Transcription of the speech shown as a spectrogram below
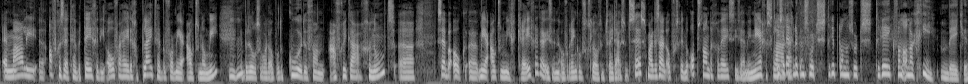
en Mali eh, afgezet hebben tegen die overheden... gepleit hebben voor meer autonomie. Ik bedoel, ze worden ook wel de Koerden van Afrika genoemd. Ze hebben ook meer autonomie gekregen. Er is een overeenkomst gesloten in 2006. Maar er zijn ook verschillende opstanden geweest. Die zijn weer neergeslagen. Is het eigenlijk een soort strip dan een soort streek van anarchie anarchie een beetje.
